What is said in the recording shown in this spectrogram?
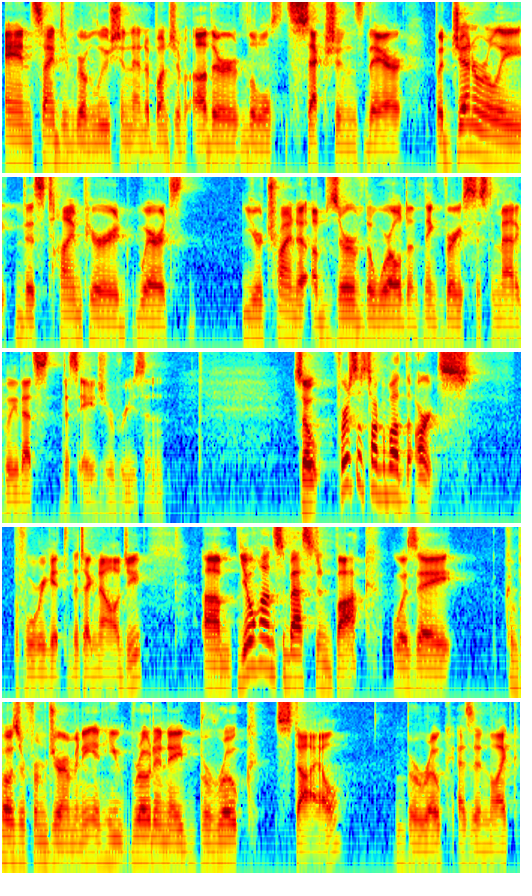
and Scientific Revolution and a bunch of other little sections there, but generally, this time period where it's you're trying to observe the world and think very systematically, that's this Age of Reason. So first let's talk about the arts before we get to the technology. Um, Johann Sebastian Bach was a composer from Germany, and he wrote in a Baroque style. Baroque, as in like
